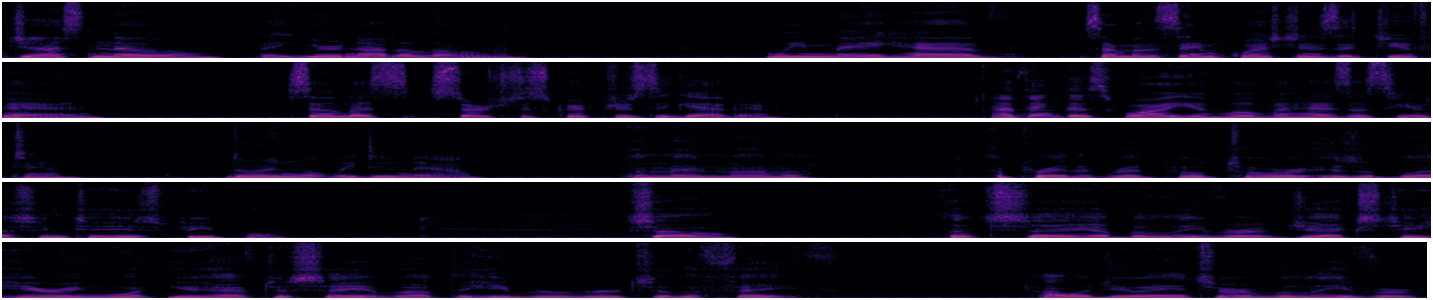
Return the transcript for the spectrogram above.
Just know that you're not alone. We may have some of the same questions that you've had, so let's search the scriptures together. I think that's why Jehovah has us here, Tim, doing what we do now. Amen, Mama. I pray that Red Pill Torah is a blessing to his people. So, let's say a believer objects to hearing what you have to say about the Hebrew roots of the faith. How would you answer a believer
